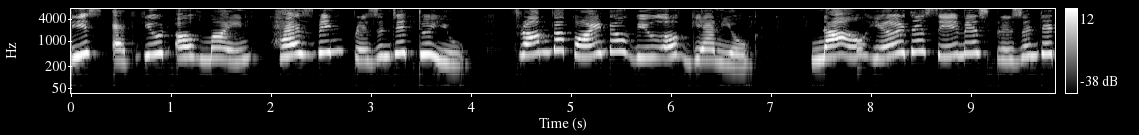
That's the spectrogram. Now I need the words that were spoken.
this attitude of mind has been presented to you from the point of view of jnana yoga Now, here the same is presented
